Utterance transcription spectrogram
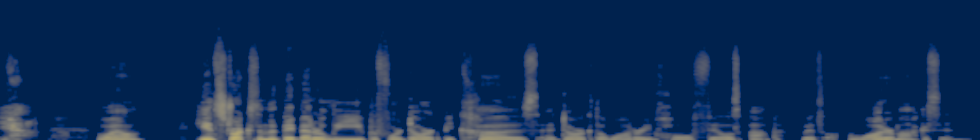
Yeah. Well he instructs them that they better leave before dark because at dark the watering hole fills up with water moccasin.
